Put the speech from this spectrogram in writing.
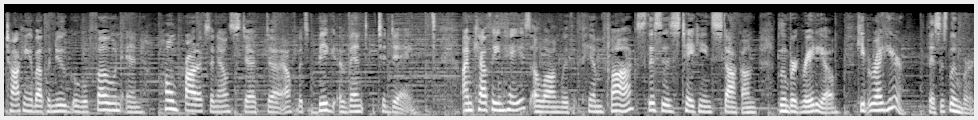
talking about the new Google phone and home products announced at uh, Alphabet's big event today. I'm Kathleen Hays along with Pimm Fox. This is Taking Stock on Bloomberg Radio. Keep it right here. This is Bloomberg.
